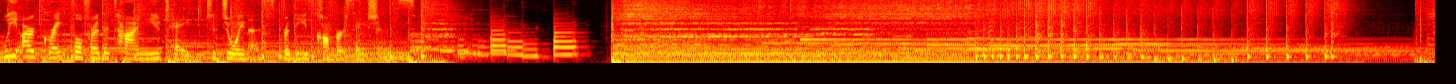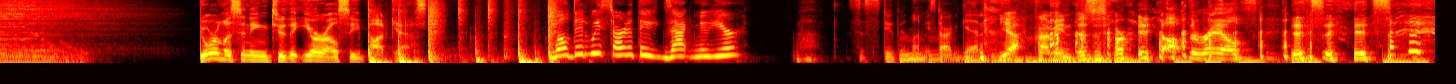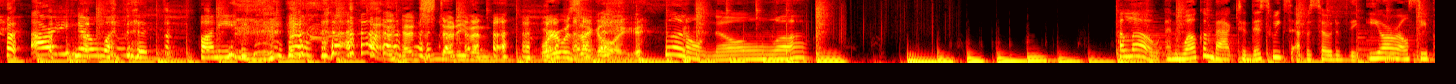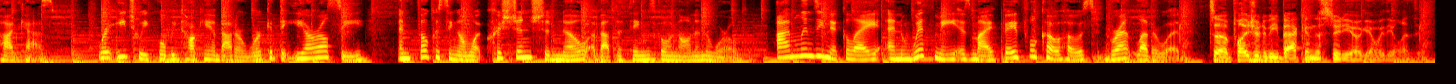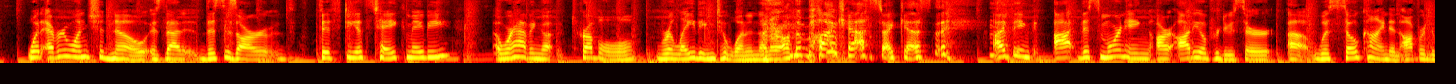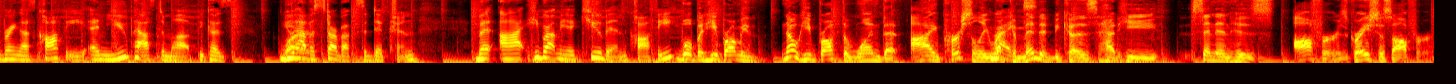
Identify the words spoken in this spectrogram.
We are grateful for the time you take to join us for these conversations. You're listening to the ERLC podcast. Well, did we start at the exact new year? This is stupid. Let me start again. Yeah, I mean, this is already off the rails. It's it's. I already know what the funny. I, mean, I just don't even. Where was that going? I don't know. Hello, and welcome back to this week's episode of the ERLC podcast, where each week we'll be talking about our work at the ERLC and focusing on what Christians should know about the things going on in the world. I'm Lindsay Nicolet, and with me is my faithful co host, Brent Leatherwood. It's a pleasure to be back in the studio again with you, Lindsay. What everyone should know is that this is our 50th take, maybe. We're having a, trouble relating to one another on the podcast, I guess. I think I, this morning our audio producer uh, was so kind and offered to bring us coffee, and you passed him up because you have a Starbucks addiction. But I, he brought me a Cuban coffee. Well, but he brought me no, he brought the one that I personally Right. recommended because had he sent in his offer, his gracious offer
